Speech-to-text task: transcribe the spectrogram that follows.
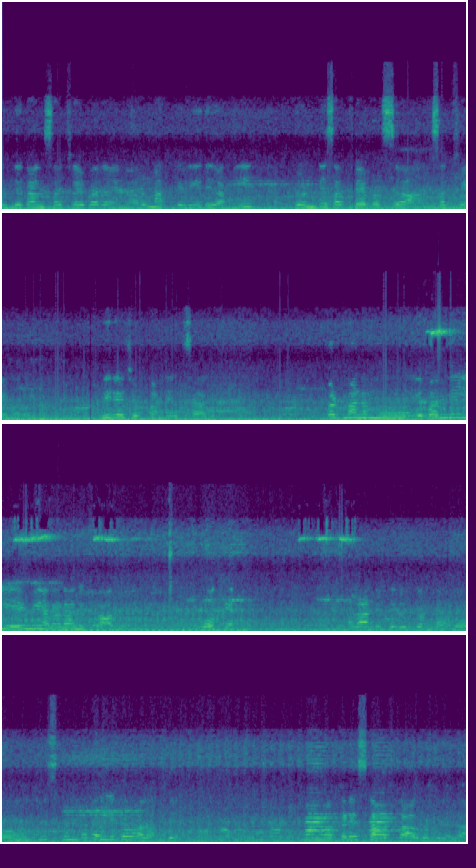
ఎందుకు అన్సబ్స్క్రైబర్ అయినారో నాకు తెలియదు కానీ ట్వంటీ సబ్స్క్రైబర్స్ అన్సబ్స్క్రైబర్ అయినారు. మీరే చెప్పండి ఒకసారి. బట్ మనము ఎవరిని ఏమీ అనడానికి కాదు ఓకే. అలాంటివి జరుగుతుంటే చూసుకుంటూ వెళ్ళిపోవాలి అంతే మనం అక్కడే స్టార్ట్ కాకూడదు కదా.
